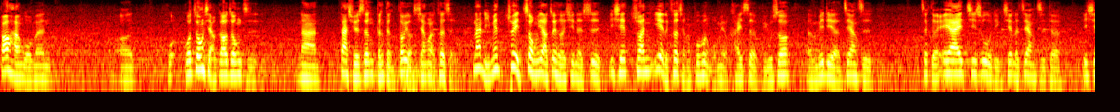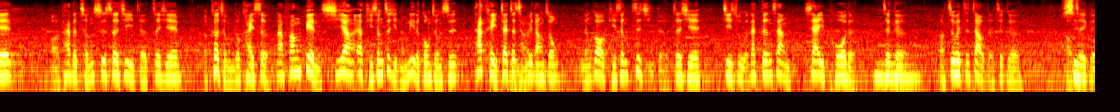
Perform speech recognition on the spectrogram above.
包含我们呃国国中小、高中职，那大学生等等都有相关的课程。那里面最重要、最核心的是一些专业的课程的部分，我们有开设，比如说 NVIDIA 这样子，这个 AI 技术领先的这样子的一些。哦，它的城市设计的这些呃课程都开设，那方便希望要提升自己能力的工程师，他可以在这场域当中能够提升自己的这些技术，那跟上下一波的这个呃智慧制造的这个是这个，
